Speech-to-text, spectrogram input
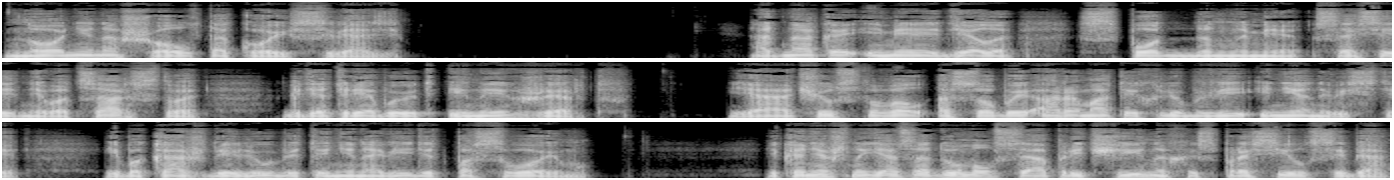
но не нашел такой связи. Однако, имея дело с подданными соседнего царства, где требуют иных жертв, я чувствовал особый аромат их любви и ненависти, ибо каждый любит и ненавидит по-своему. И, конечно, я задумался о причинах и спросил себя,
